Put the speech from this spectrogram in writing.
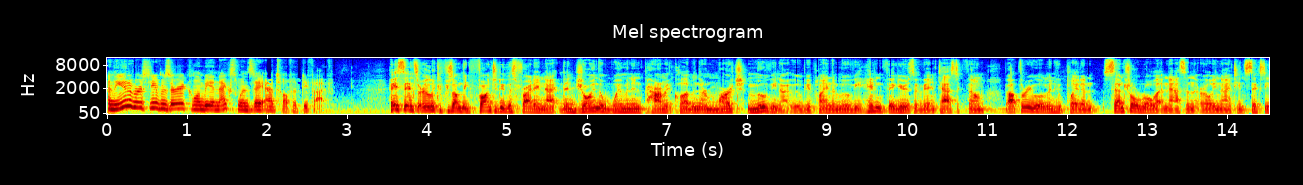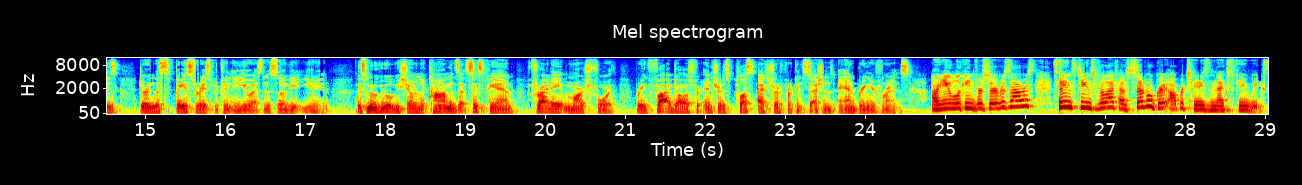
and the University of Missouri Columbia next Wednesday at 12:55. Hey Saints, are you looking for something fun to do this Friday night? Then join the Women Empowerment Club in their March movie night. We will be playing the movie Hidden Figures, a fantastic film about three women who played a central role at NASA in the early 1960s during the space race between the US and the Soviet Union. This movie will be shown in the Commons at 6 p.m. Friday, March 4th. Bring $5 for entrance plus extra for concessions and bring your friends. Are you looking for service hours? Saints Teens for Life have several great opportunities in the next few weeks.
